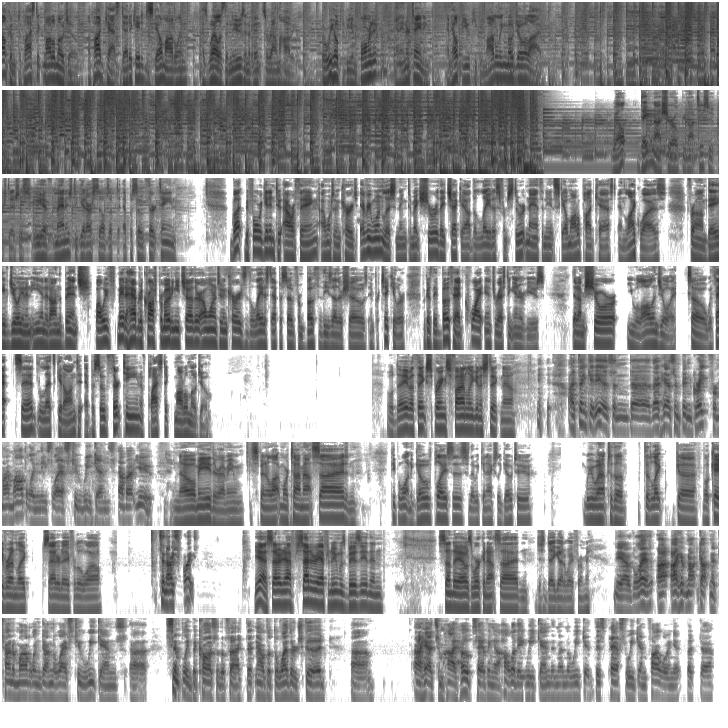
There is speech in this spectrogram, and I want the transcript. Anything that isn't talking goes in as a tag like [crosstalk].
Welcome to Plastic Model Mojo, a podcast dedicated to scale modeling as well as the news and events around the hobby, where we hope to be informative and entertaining and help you keep your modeling mojo alive. Dave and I sure hope you're not too superstitious. We have managed to get ourselves up to episode 13. But before we get into our thing, I want to encourage everyone listening to make sure they check out the latest from Stuart and Anthony at Scale Model Podcast, and likewise from Dave, Julian, and Ian at On the Bench. While we've made a habit of cross promoting each other, I wanted to encourage the latest episode from both of these other shows in particular because they both had quite interesting interviews that I'm sure you will all enjoy. So, with that said, let's get on to episode 13 of Plastic Model Mojo. Well, Dave, I think spring's finally going to stick now. [laughs] I think it is, and uh, that hasn't been great for my modeling these last two weekends. How about you? No, me either. I mean, spending a lot more time outside and people wanting to go places that we can actually go to. We went up to the to Lake, uh, well, Cave Run Lake Saturday for a little while. It's a nice place. Yeah, Saturday after Saturday afternoon was busy, and then Sunday I was working outside, and just a day got away from me. Yeah, the last I, I have not gotten a ton of modeling done the last two weekends, uh, simply because of the fact that now that the weather's good, um, I had some high hopes having a holiday weekend, and then the weekend this past weekend following it, but. Uh,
